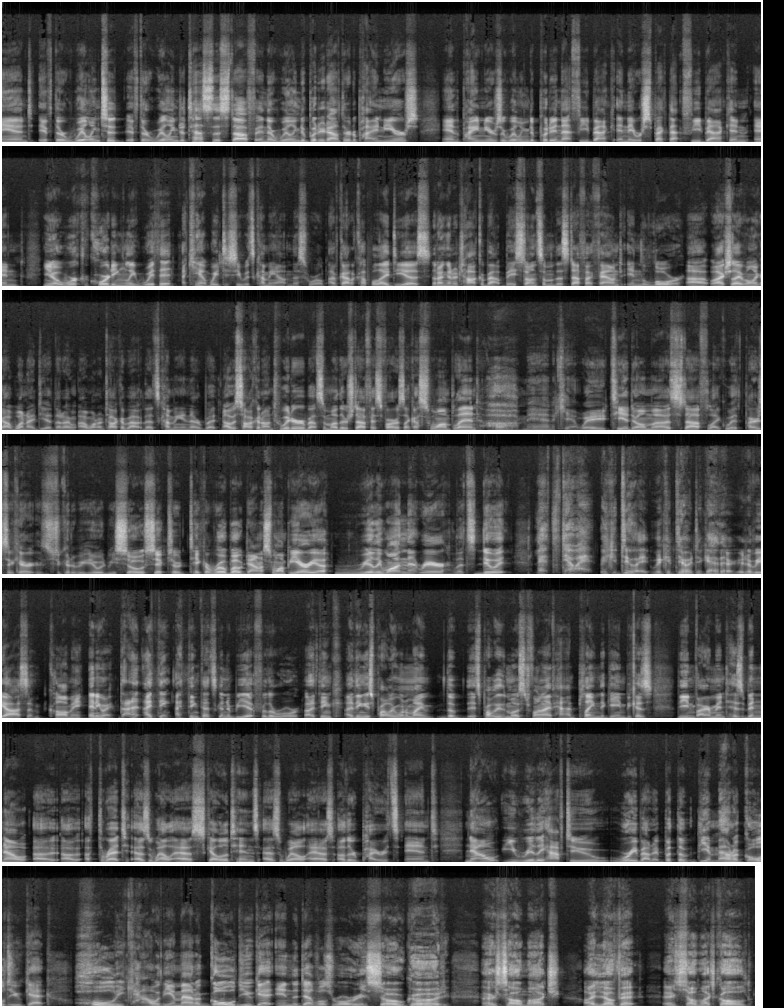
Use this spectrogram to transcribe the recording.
and if they're willing to if they're willing to test this stuff and they're willing to put it out there to pioneers and the pioneers are willing to put in that feedback and they respect that feedback and and you know work accordingly with it i can't wait to see what's coming out in this world. I've got a couple ideas that i'm going to talk about based on some of the stuff i found in the lore. Uh, well actually i've only got one idea that i, I want to talk about that's coming in there but i was talking on twitter about some other stuff as far as like a swampland. Oh man i can't wait. Tia Dalma stuff like with pirates of the Caribbean it's gonna be it would be so sick to take a rowboat down a swampy area. Really wanting that rare. Let's do it. Let's do it. We can do it. We can do it together. It'll be awesome. Call me. Anyway, that, I think I think that's going to be it for the roar. I think I think it's probably one of my the it's probably the most fun I've had playing the game because the environment has been now a, a, a threat as well as skeletons as well as other pirates and now you really have to worry about it. But the the amount of gold you get holy cow, the amount of gold you get in the Devil's Roar is so good. There's so much. I love it. It's so much gold.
